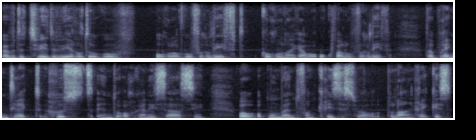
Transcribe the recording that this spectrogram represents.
hebben de Tweede Wereldoorlog oorlog overleefd, corona gaan we ook wel overleven. Dat brengt direct rust in de organisatie, wat op het moment van crisis wel belangrijk is.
